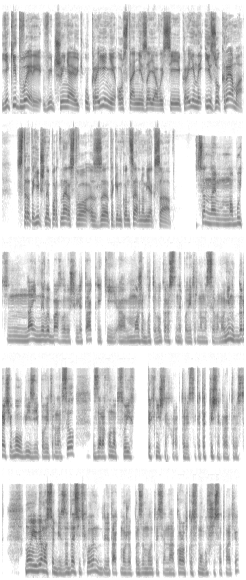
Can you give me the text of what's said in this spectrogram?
Які двері відчиняють Україні останні заяви з цієї країни, і, зокрема, стратегічне партнерство з таким концерном, як Saab? Це най, мабуть, найневибагливіший літак, який а, може бути використаний повітряними силами. Він, до речі, був в візії повітряних сил за рахунок своїх технічних характеристик, тактичних характеристик. Ну і уявімо собі, за 10 хвилин літак може приземлитися на коротку смугу в 600 метрів,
